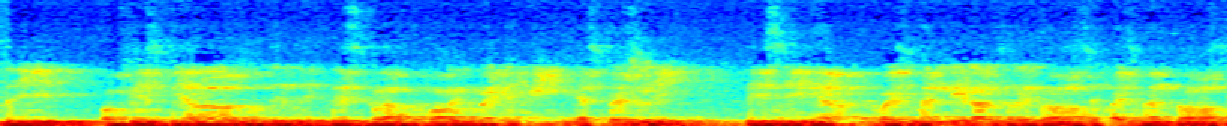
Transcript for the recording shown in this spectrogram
the office bearers of this, club for inviting me, especially the senior vice-man leader, Sri Thomas, Vice-man Thomas.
